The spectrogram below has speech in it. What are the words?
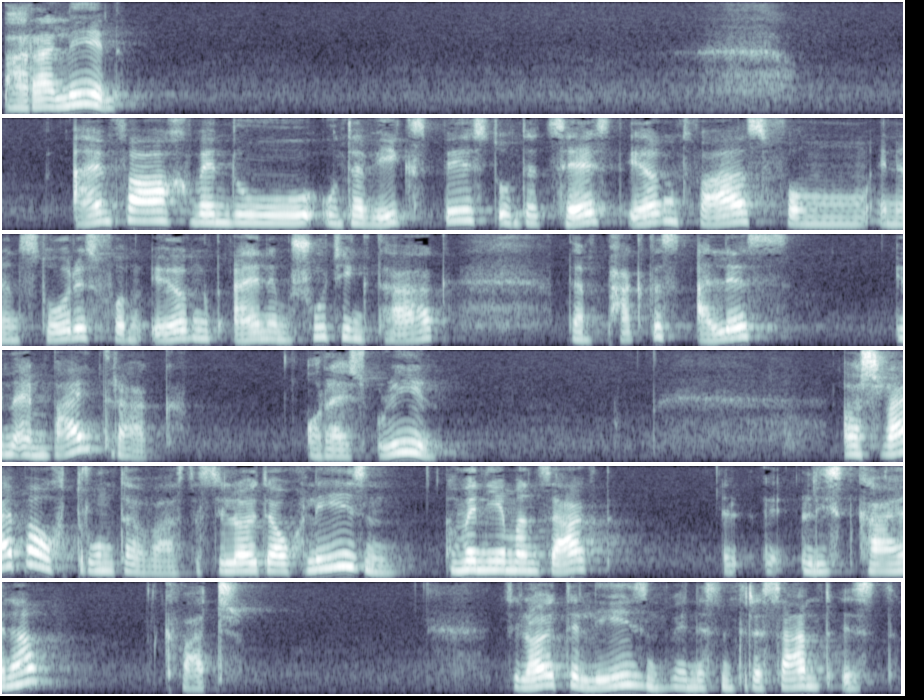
parallel? Einfach, wenn du unterwegs bist und erzählst irgendwas vom, in den Stories von irgendeinem Shooting-Tag, dann packt das alles in einem Beitrag oder als Real. Aber schreib auch drunter was, dass die Leute auch lesen. Und wenn jemand sagt, äh, liest keiner, Quatsch. Die Leute lesen, wenn es interessant ist.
